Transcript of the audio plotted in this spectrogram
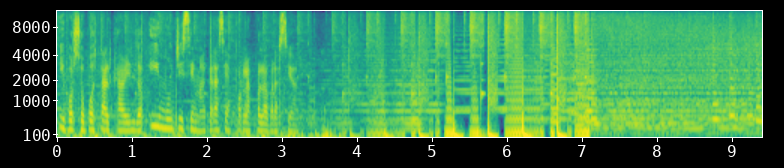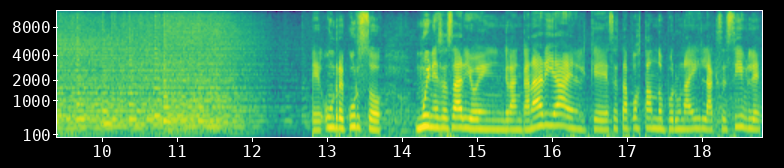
y por supuesto al Cabildo. Y muchísimas gracias por la colaboración. Eh, un recurso muy necesario en Gran Canaria, en el que se está apostando por una isla accesible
